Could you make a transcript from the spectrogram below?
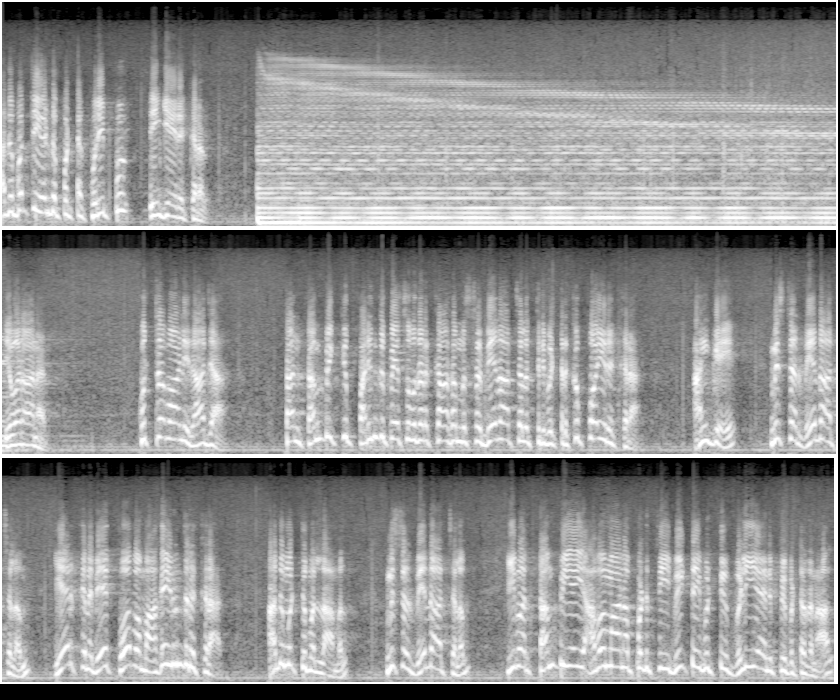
அது பற்றி எழுதப்பட்ட குறிப்பு இங்கே இருக்கிறது. யுவரானர் குற்றவாளி ராஜா தன் தம்பிக்கு பரிந்து பேசுவதற்காக மிஸ்டர் வேதாச்சலத்தின் வீட்டிற்கு போயிருக்கிறார். அங்கே மிஸ்டர் வேதாச்சலம் ஏற்கனவே கோபமாக இருந்திருக்கிறார். அது மட்டுமல்லாமல் மிஸ்டர் வேதாச்சலம் இவர் தம்பியை அவமானப்படுத்தி வீட்டை விட்டு வெளியே அனுப்பிவிட்டதனால்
